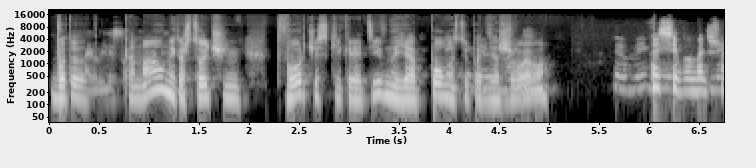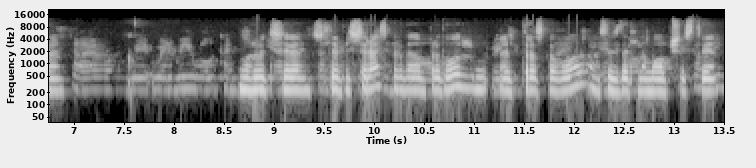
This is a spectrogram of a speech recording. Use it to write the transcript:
Вот этот канал, мне кажется, очень творческий, креативный, я полностью поддерживаю его. Спасибо большое. Может быть, в следующий раз, когда мы продолжим этот разговор о созидательном обществе.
